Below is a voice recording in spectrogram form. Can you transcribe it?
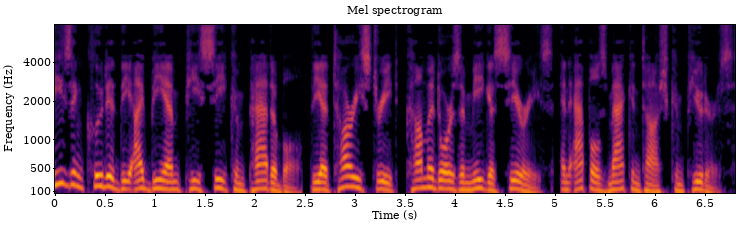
These included the IBM PC-compatible, the Atari ST, Commodore's Amiga series, and Apple's Macintosh computers.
